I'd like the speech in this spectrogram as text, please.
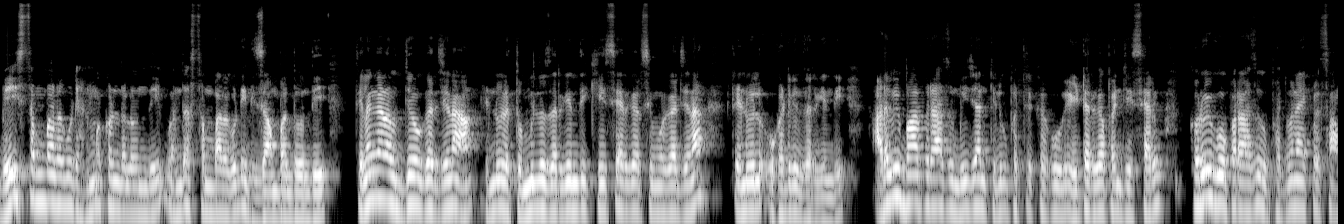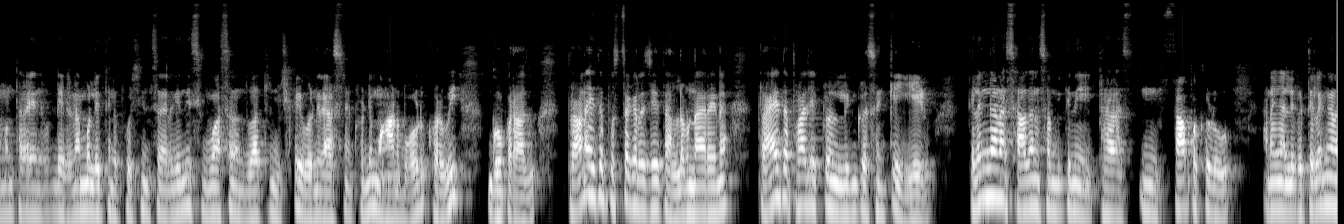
వెయ్యి స్తంభాల గుడి హనుమకొండలో ఉంది వంద స్తంభాల గుడి నిజామాబాద్లో ఉంది. తెలంగాణ ఉద్యోగ గర్జన రెండు వేల తొమ్మిదిలో జరిగింది కేసీఆర్ గారి సింహ గర్జన రెండు వేల ఒకటిలో జరిగింది. అడవి బాపిరాజు మీజాన్ తెలుగు పత్రికకు ఎడిటర్గా పనిచేశారు. కరువి గోపరాజు పద్మనాయకుల సామంతరాయనటువంటి రణమల్లితను పోషించడం జరిగింది. సింహాసనం నుంచి ఇవన్నీ రాసినటువంటి మహానుభావుడు కరువి గోపరాజు. ప్రాణాయిత పుస్తక రచయిత అల్లం నారాయణ ప్రాణాయిత ప్రాజెక్టులోని లింకుల సంఖ్య ఏడు. తెలంగాణ సాధన సమితిని స్థాపకుడు అనగా లేకపోతే తెలంగాణ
